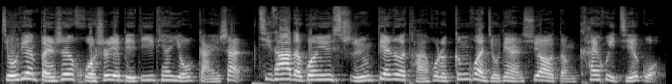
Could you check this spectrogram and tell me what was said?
酒店本身伙食也比第一天有改善，其他的关于使用电热毯或者更换酒店需要等开会结果。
